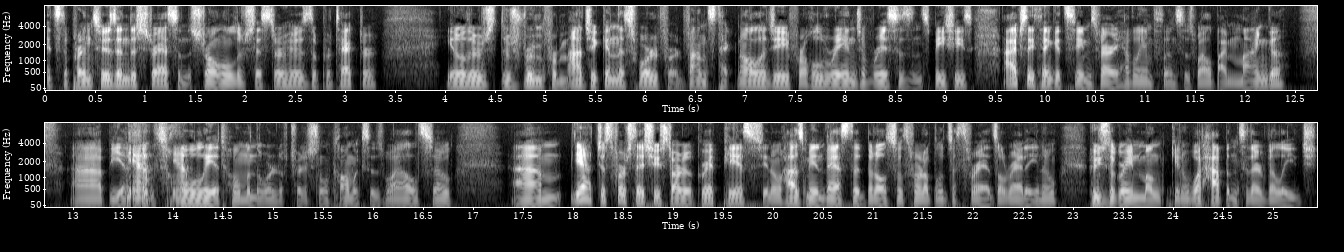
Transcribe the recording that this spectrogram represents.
it's the prince who's in distress and the strong older sister who is the protector. You know, there's there's room for magic in this world, for advanced technology, for a whole range of races and species. I actually think it seems very heavily influenced as well by manga, uh, but yet yeah, it feels yeah. wholly at home in the world of traditional comics as well. So, um, yeah, just first issue started a great pace. You know, has me invested, but also thrown up loads of threads already. You know, who's the Green Monk? You know, what happened to their village?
